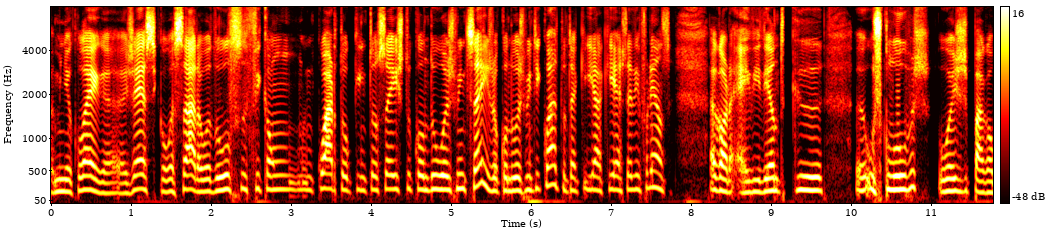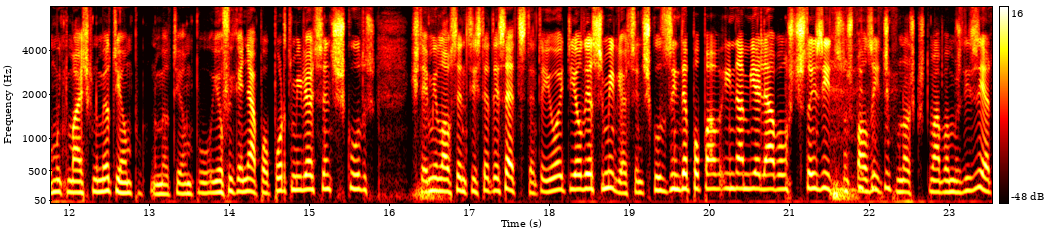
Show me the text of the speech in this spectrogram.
a minha colega a Jéssica ou a Sara ou a Dulce ficam em quarto ou quinto ou sexto com 2:26 ou com 2:24 portanto aqui há aqui esta diferença. Agora é evidente que uh, os clubes hoje pagam muito mais que no meu tempo. No meu tempo eu fui ganhar para o Porto 1.800 escudos isto é 1977, 78, e eu desses 1.800 escudos ainda, poupava, ainda amealhava uns tostõezitos, uns pausitos, como nós costumávamos dizer.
